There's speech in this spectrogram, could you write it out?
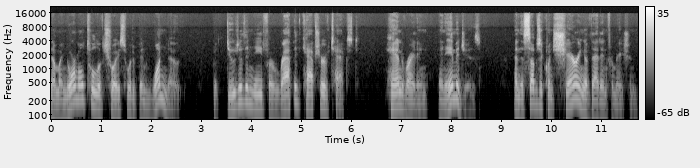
Now, my normal tool of choice would have been OneNote, but due to the need for rapid capture of text, handwriting, and images, and the subsequent sharing of that information,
